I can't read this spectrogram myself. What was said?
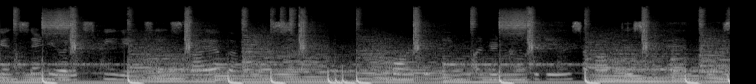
can send your experiences via comments. For booking or get more details about this hotel, please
